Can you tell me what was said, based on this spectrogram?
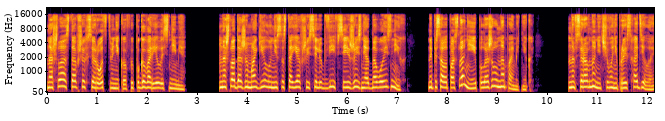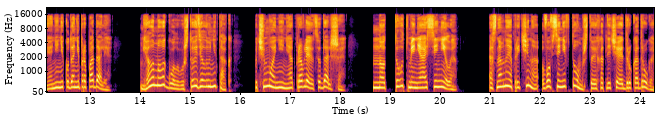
нашла оставшихся родственников и поговорила с ними. Нашла даже могилу несостоявшейся любви всей жизни одного из них. Написала послание и положила на памятник — но все равно ничего не происходило, и они никуда не пропадали. Я ломала голову, что я делаю не так. Почему они не отправляются дальше? Но тут меня осенило. Основная причина вовсе не в том, что их отличает друг от друга,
